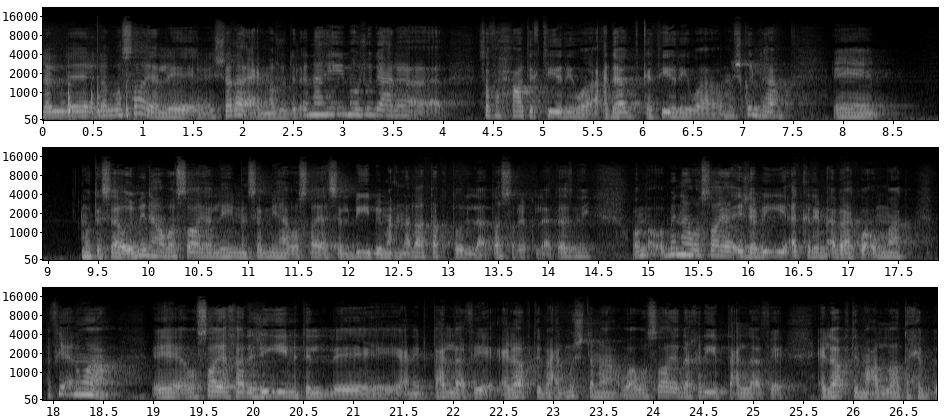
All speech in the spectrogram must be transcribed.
للوصايا الشرائع الموجودة. لأنها هي موجودة على صفحات كثيرة وأعداد كثيرة ومش كلها إيه، متساوي منها وصايا اللي هي بنسميها وصايا سلبية بمعنى لا تقتل لا تسرق لا تزني. ومنها وصايا إيجابية أكرم أباك وأمك. ففي أنواع. وصايا خارجية مثل إيه، يعني بتعلق في علاقتي مع المجتمع ووصايا داخلية بتعلق في علاقتي مع الله. تحب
